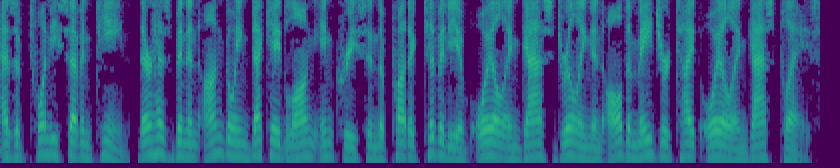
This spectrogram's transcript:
as of 2017, there has been an ongoing decade-long increase in the productivity of oil and gas drilling in all the major tight oil and gas plays.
